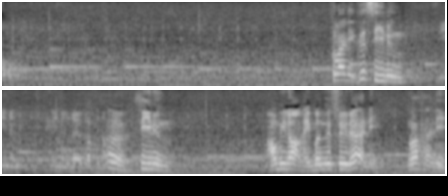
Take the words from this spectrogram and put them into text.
กตัวนี้คือสี่หนึ่งสี่หนึ่งสี่หนึ่งเลยครับพี่น้อง เออสี่หนึ่ง เอาพี่น้องให้เบิ้งซื้อเด้ออันนี้เนาะอันนี้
